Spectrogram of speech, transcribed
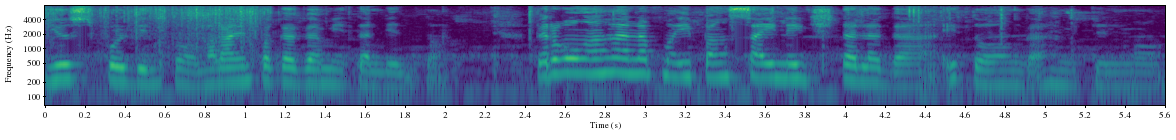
useful din to. Maraming pagkagamitan din to. Pero kung ang hanap mo ipang signage talaga, ito ang gamitin mo.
